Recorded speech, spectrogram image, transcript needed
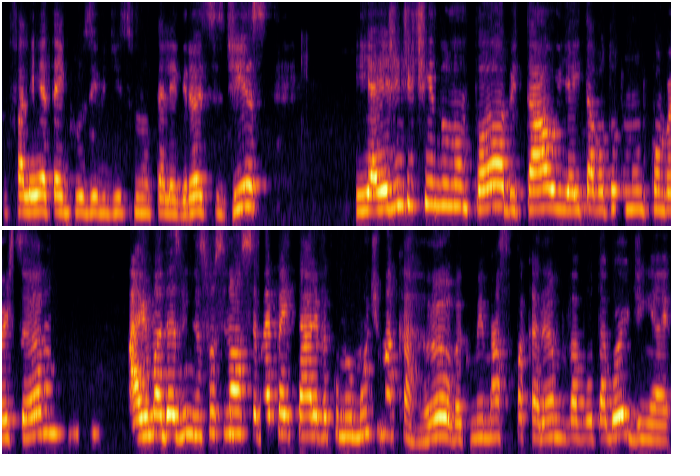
eu falei até inclusive disso no Telegram esses dias, e aí a gente tinha ido num pub e tal, e aí tava todo mundo conversando. Aí uma das meninas falou assim: Nossa, você vai para a Itália, vai comer um monte de macarrão, vai comer massa pra caramba, vai voltar gordinha,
